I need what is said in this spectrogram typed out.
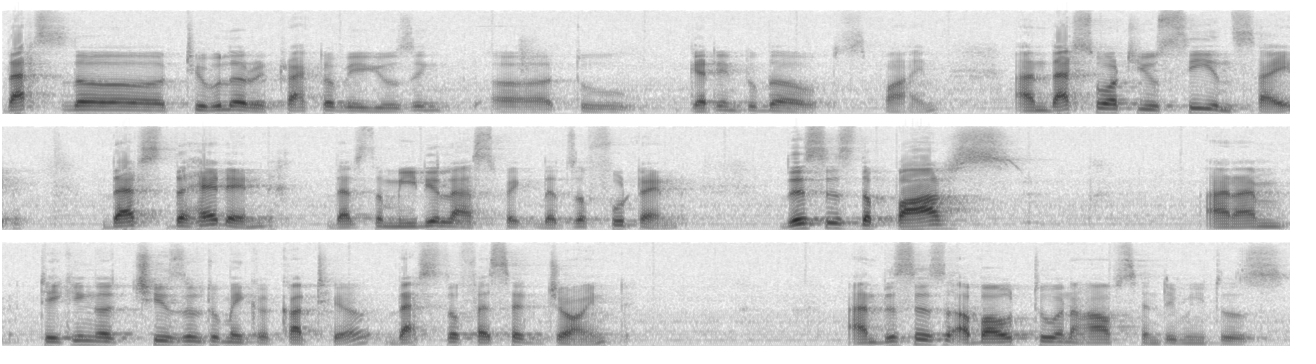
that's the tubular retractor we're using uh, to get into the spine. And that's what you see inside. That's the head end, that's the medial aspect, that's the foot end. This is the pars, and I'm taking a chisel to make a cut here. That's the facet joint and this is about two and a half centimeters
